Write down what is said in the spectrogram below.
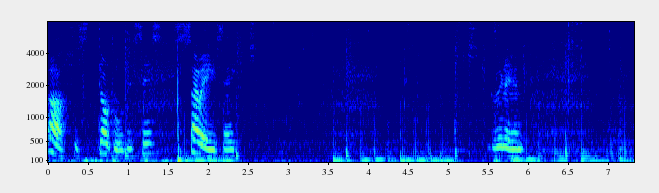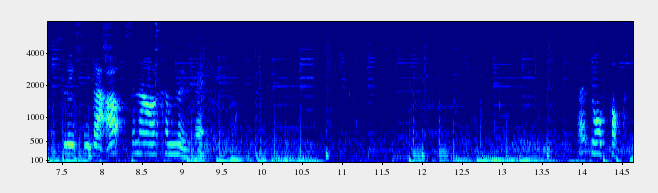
Oh, this is doddle, this is. So easy. Brilliant. Just loosened that up, so now I can move it. Hope your foxes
